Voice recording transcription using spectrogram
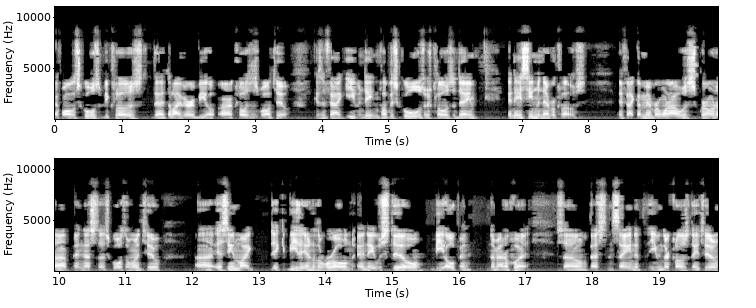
if all the schools would be closed, that the library would be uh, closed as well too. Because in fact, even Dayton Public Schools are closed today, and they seem to never close. In fact, I remember when I was growing up, and that's the schools I went to, uh, it seemed like it could be the end of the world, and they would still be open no matter what. So that's insane that even they're closed today too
